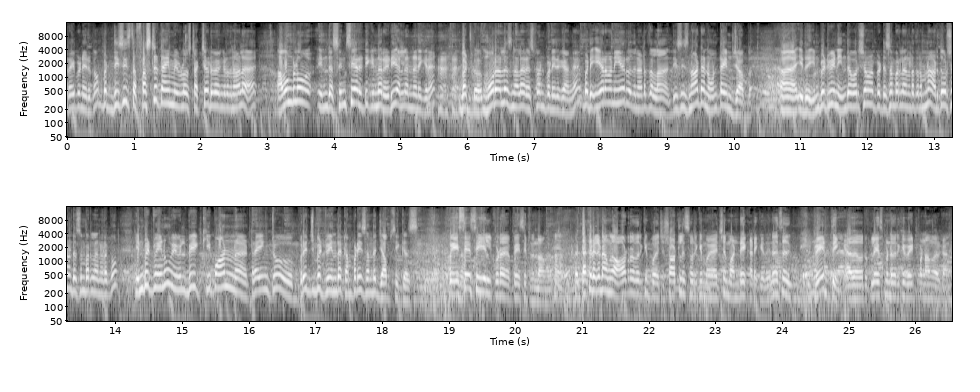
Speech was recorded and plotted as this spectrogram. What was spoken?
ட்ரை பண்ணியிருக்கோம் but this is the first time இவ்வளோ ஸ்ட்ரக்சர்டு வேங்கிறதுனால அவங்களும் இந்த சின்சியாரிட்டிக்கு இன்னும் ரெடியாக இல்லைன்னு நினைக்கிறேன். பட் மோரலஸ் நல்லா ரெஸ்பாண்ட் பண்ணியிருக்காங்க பட் இயர் ஆன் இயர் இது நடத்தலாம். This is not an one time job இது இன் பிட்வீன் இந்த வருஷம் இப்போ டிசம்பரில் நடத்துனோம்னா அடுத்த வருஷம் டிசம்பரில் நடக்கும். இன் பிட்வீனும் we will be keep on trying to bridge between the companies and job seekers இப்போ எஸ்ஏசிஎல் கூட பேசிட்டு இருந்தாங்க டக்கு டக்குன்னு அவங்க ஆர்டர் வரைக்கும் போயிடுச்சு ஷார்ட் லிஸ்ட் வரைக்கும் போயாச்சு மண்டே கிடைக்குது. இட்ஸ் கிரேட் திங் அது ஒரு பிளேஸ்மெண்ட் வரைக்கும் வெயிட் பண்ணாமல் இருக்காங்க.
